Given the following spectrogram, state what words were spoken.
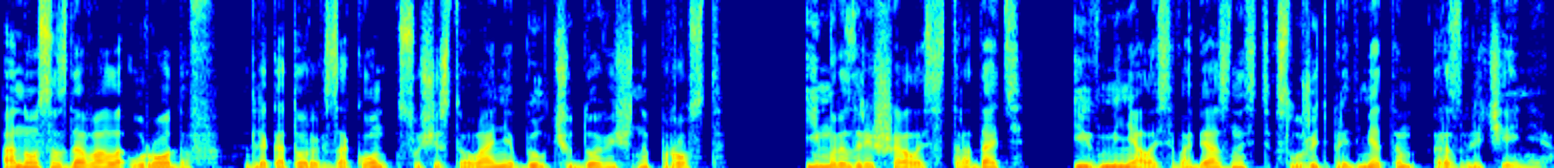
Оно создавало уродов, для которых закон существования был чудовищно прост. Им разрешалось страдать и вменялось в обязанность служить предметом развлечения.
